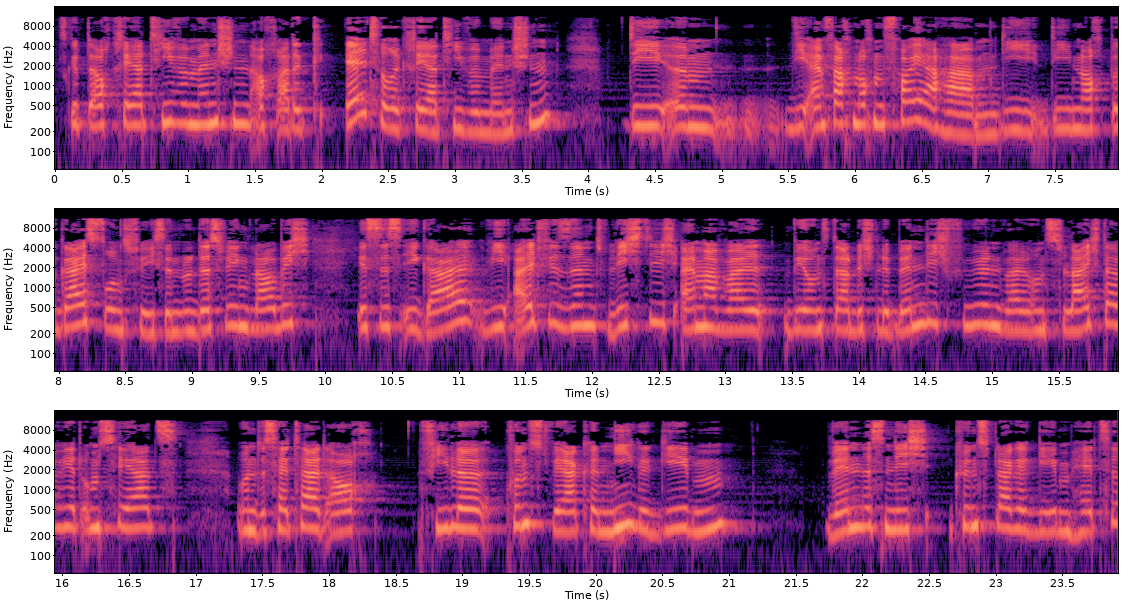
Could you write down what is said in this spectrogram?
es gibt auch kreative Menschen, auch gerade ältere kreative Menschen, die, ähm, die einfach noch ein Feuer haben, die, die noch begeisterungsfähig sind. Und deswegen glaube ich, ist es egal, wie alt wir sind, wichtig, einmal weil wir uns dadurch lebendig fühlen, weil uns leichter wird ums Herz. Und es hätte halt auch viele Kunstwerke nie gegeben, wenn es nicht Künstler gegeben hätte,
